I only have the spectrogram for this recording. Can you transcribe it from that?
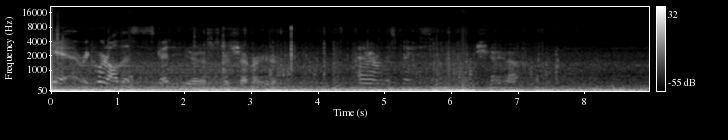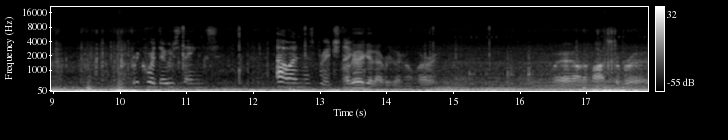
Yeah, record all this. It's good. Yeah, this is good shit right here. I remember this place. Yeah. Record those things. Oh, and this bridge thing. I'm gonna get everything, don't worry. Well, the monster bridge.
